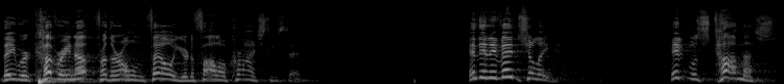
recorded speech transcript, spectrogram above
They were covering up for their own failure to follow Christ, he said. And then eventually, it was Thomas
